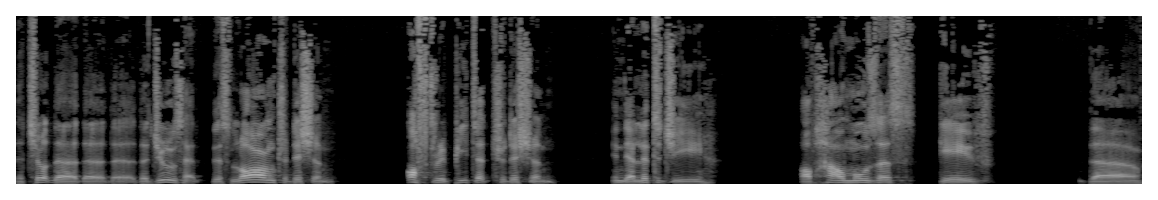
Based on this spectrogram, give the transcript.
The, the, the, the, the Jews had this long tradition, oft repeated tradition in their liturgy of how Moses gave the,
